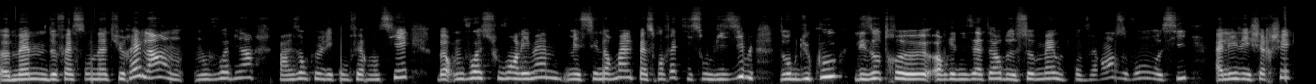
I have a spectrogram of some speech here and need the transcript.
même de façon naturelle. Hein. On, le voit bien. Par exemple, les conférenciers, bah, on voit souvent les mêmes, mais c'est normal parce parce qu'en fait, ils sont visibles. Donc, du coup, les autres euh, organisateurs de sommets ou de conférences vont aussi aller les chercher.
